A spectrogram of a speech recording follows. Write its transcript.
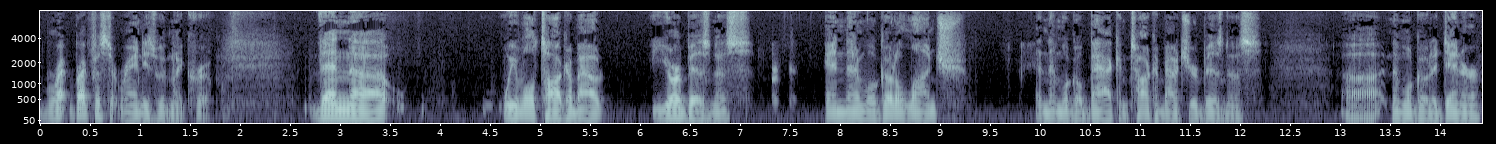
Bre- breakfast at Randy's with my crew. Then uh, we will talk about your business, and then we'll go to lunch, and then we'll go back and talk about your business. Uh, then we'll go to dinner.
